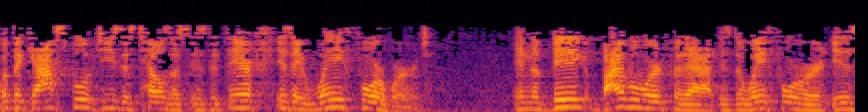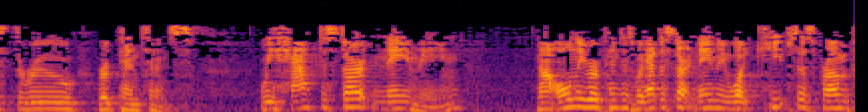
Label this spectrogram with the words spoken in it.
What the gospel of Jesus tells us is that there is a way forward. And the big Bible word for that is the way forward is through repentance. We have to start naming not only repentance, we have to start naming what keeps us from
